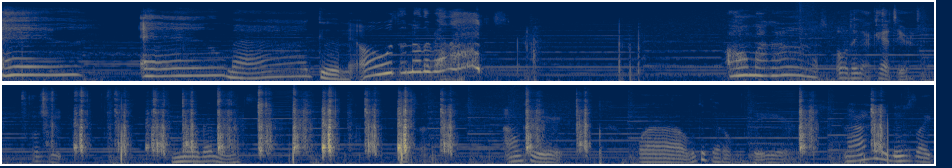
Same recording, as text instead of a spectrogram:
oh, oh my goodness. Oh, it's another village! Oh my gosh. Oh, they got cats here. Oh shoot. You know what that means. I don't care. Wow, look at that over there. Now I heard there's like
